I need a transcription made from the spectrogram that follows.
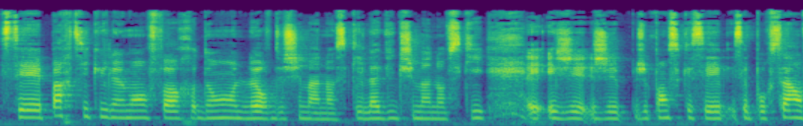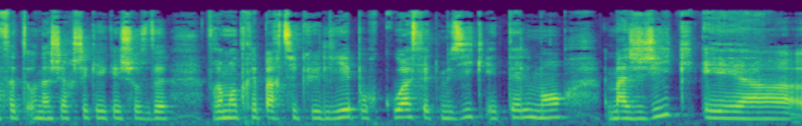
c'est particulièrement fort dans l'œuvre de Chimanovski, la vie de Chimanovski. Et, et je pense que c'est c'est pour ça en fait on a cherché quelque chose de vraiment très particulier. Pourquoi cette musique est tellement magique et euh,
